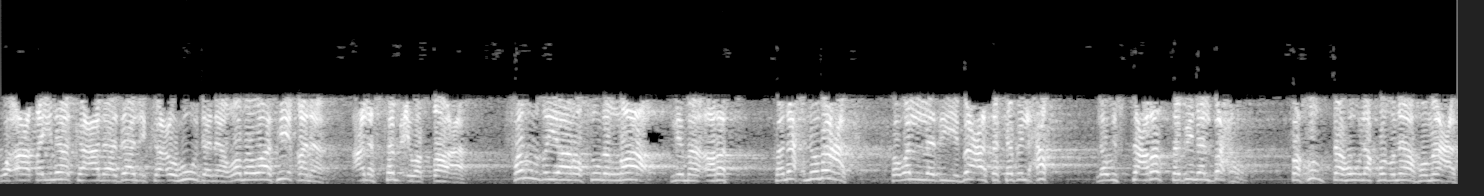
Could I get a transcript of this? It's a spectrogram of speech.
وأعطيناك على ذلك عهودنا ومواثيقنا على السمع والطاعة. فامض يا رسول الله لما أردت فنحن معك فوالذي بعثك بالحق لو استعرضت بنا البحر فخذته لخذناه معك.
